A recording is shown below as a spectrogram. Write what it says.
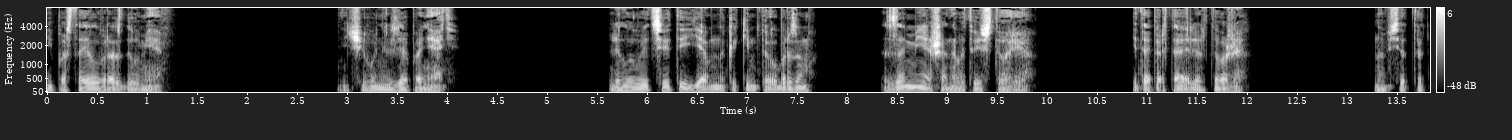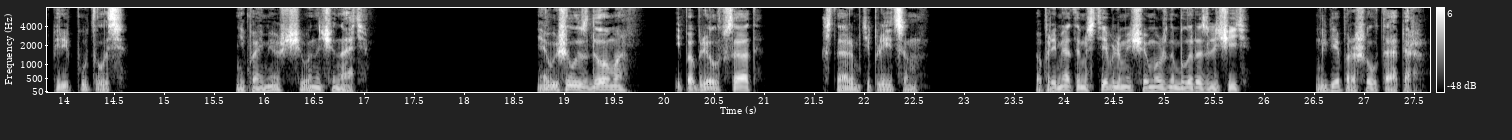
и постоял в раздумье. Ничего нельзя понять. Лиловые цветы явно каким-то образом замешаны в эту историю. И Таппер Тайлер тоже. Но все так перепуталось. Не поймешь, с чего начинать. Я вышел из дома и побрел в сад к старым теплицам. По примятым стеблям еще можно было различить, где прошел Таппер.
